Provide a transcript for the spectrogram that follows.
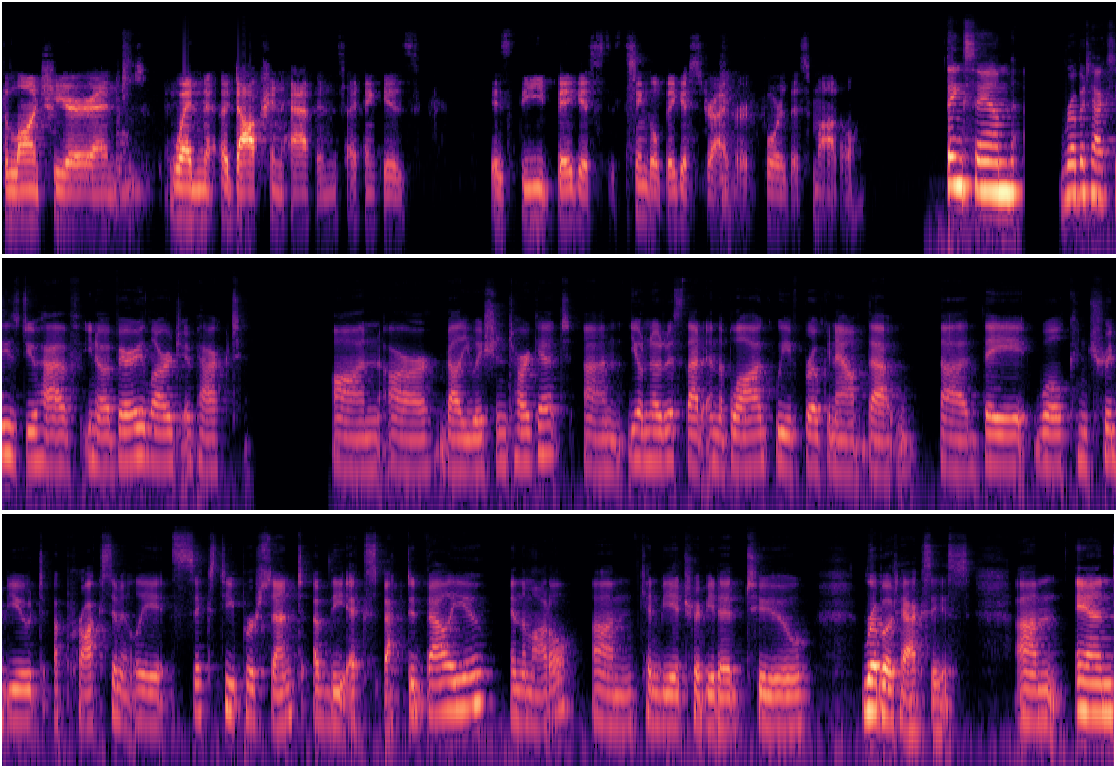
the launch year and when adoption happens, I think is is the biggest single biggest driver for this model. Thanks, Sam. Robotaxis do have, you know, a very large impact on our valuation target. Um, you'll notice that in the blog, we've broken out that uh, they will contribute approximately 60% of the expected value in the model um, can be attributed to robotaxis. Um, and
